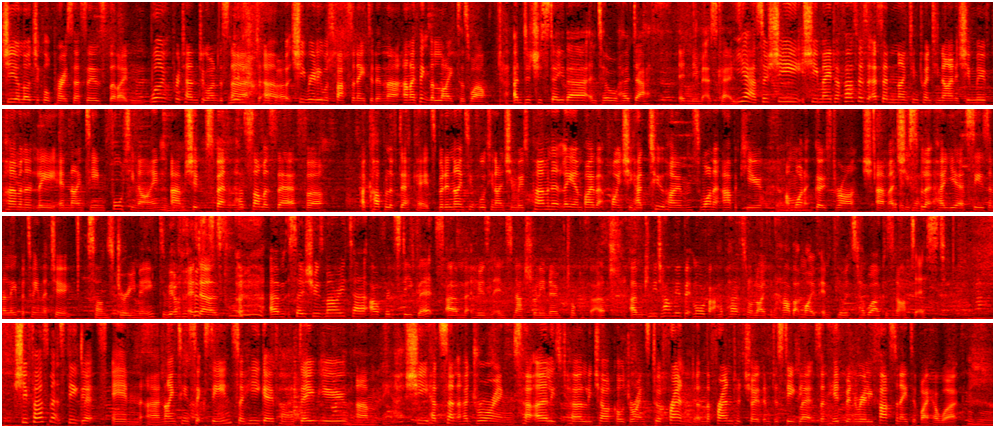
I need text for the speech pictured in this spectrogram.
geological processes that I won't pretend to understand. Yeah. Um, but she really was fascinated in that, and I think the light as well. And did she stay there until her death in New Mexico? Yeah, so she she made her first visit, I said, in 1929, and she moved permanently in 1949. Um, Mhm. she'd spent her summers there for a couple of decades, but in 1949 she moves permanently, and by that point she had two homes, one at Abiquiu and one at Ghost Ranch, um, and she Okay. split her year seasonally between the two. Sounds dreamy, to be honest. It does. um, so she was married to Alfred Stieglitz, um, who's an internationally known photographer. Um, can you tell me a bit more about her personal life and how that might have influenced her work as an artist? She first met Stieglitz in uh, 1916, so he gave her her debut. Um, she had sent her drawings, her early, her early charcoal drawings, to a friend, and the friend had showed them to Stieglitz, and he'd been really fascinated by her work.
